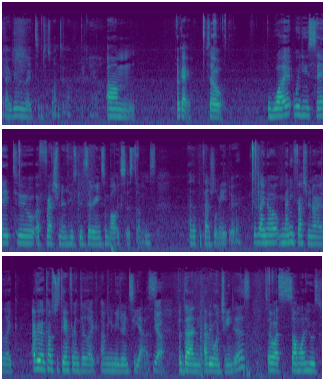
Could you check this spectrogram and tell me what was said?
yeah, I really liked SimSys one too. Yeah. Um, okay, so what would you say to a freshman who's considering symbolic systems as a potential major? Because I know many freshmen are like, everyone comes to Stanford and they're like, I'm going to major in CS. Yeah. But then everyone changes. So, as someone who's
